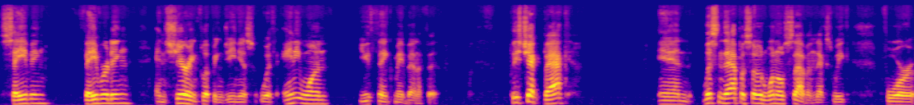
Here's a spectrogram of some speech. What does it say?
saving, favoriting, and sharing Flipping Genius with anyone you think may benefit. Please check back and listen to episode 107 next week for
